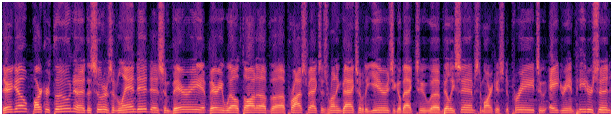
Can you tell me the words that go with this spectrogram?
There you go, Parker Thune. Uh, the Sooners have landed as some very, very well thought of uh, prospects as running backs over the years. You go back to uh, Billy Sims, to Marcus Dupree, to Adrian Peterson.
